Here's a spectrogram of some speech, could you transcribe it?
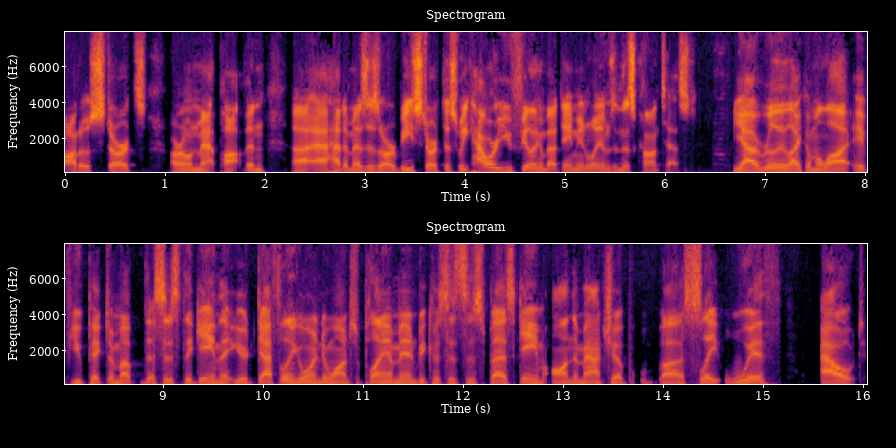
auto starts. Our own Matt Potvin uh, had him as his RB start this week. How are you feeling about Damien Williams in this contest? Yeah, I really like him a lot. If you picked him up, this is the game that you're definitely going to want to play him in because it's his best game on the matchup uh, slate without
